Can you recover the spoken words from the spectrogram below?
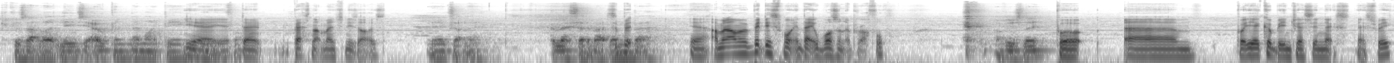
because that like leaves it open, there might be. Yeah, yeah. Don't best not mention his eyes. Yeah, exactly. The less said about it's them, bit, the better. Yeah, I mean, I'm a bit disappointed that it wasn't a brothel. Obviously. But um, but yeah, it could be interesting next next week.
